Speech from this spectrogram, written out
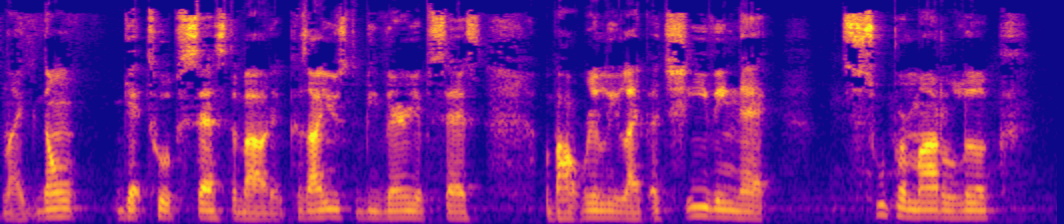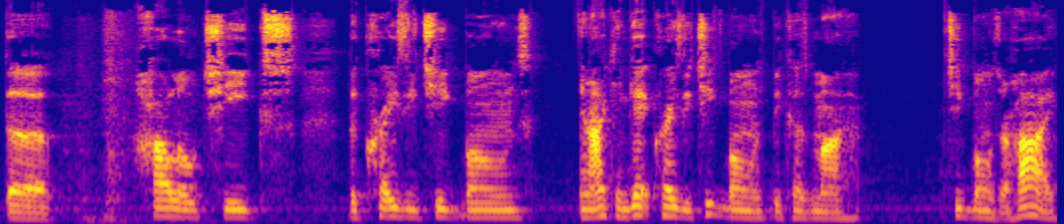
Like don't get too obsessed about it cuz I used to be very obsessed about really like achieving that supermodel look, the hollow cheeks, the crazy cheekbones. And I can get crazy cheekbones because my cheekbones are high,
